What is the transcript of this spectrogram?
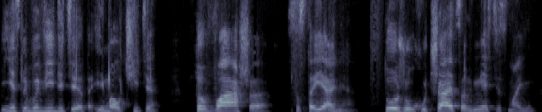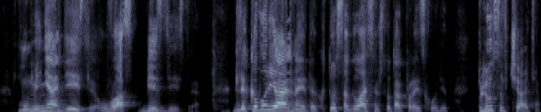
И если вы видите это и молчите, то ваше состояние тоже ухудшается вместе с моим. У меня действие, у вас бездействие. Для кого реально это? Кто согласен, что так происходит? Плюсы в чате.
